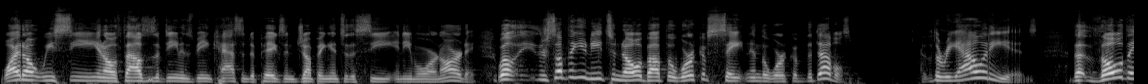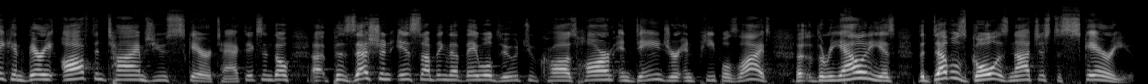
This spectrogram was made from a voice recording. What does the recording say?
Why don't we see, you know, thousands of demons being cast into pigs and jumping into the sea anymore in our day? Well, there's something you need to know about the work of Satan and the work of the devils. The reality is that though they can very oftentimes use scare tactics, and though uh, possession is something that they will do to cause harm and danger in people's lives, uh, the reality is the devil's goal is not just to scare you.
